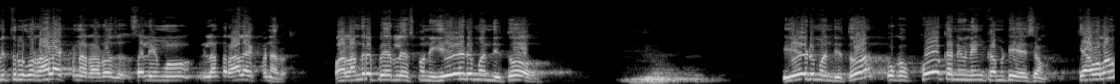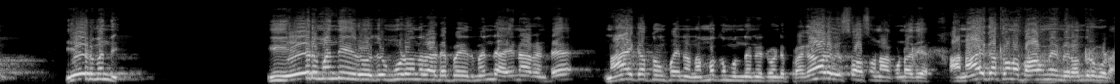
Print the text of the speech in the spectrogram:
మిత్రులు కూడా రాలేకపోయినారు ఆ రోజు. సలీము వీళ్ళంతా రాలేకపోయినారు. వాళ్ళందరి పేర్లు వేసుకొని ఏడు మందితో ఏడు మందితో ఒక కో కన్వీనింగ్ కమిటీ వేసాం కేవలం ఏడు మంది. ఈ ఏడు మంది ఈరోజు మూడు వందల డెబ్బై ఐదు మంది అయినారంటే నాయకత్వం పైన నమ్మకం ఉందనేటువంటి ప్రగాఢ విశ్వాసం నాకున్నది ఆ నాయకత్వంలో భాగమే మీరందరూ కూడా.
